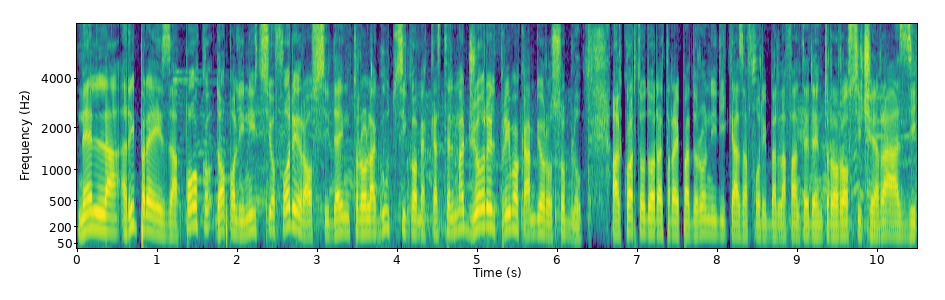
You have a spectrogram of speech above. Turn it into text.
Nella ripresa, poco dopo l'inizio, fuori Rossi, dentro la Guzzi come a Castelmaggiore, il primo cambio rosso-blu. Al quarto d'ora tra i padroni di casa, fuori Berlafante, dentro Rossi c'è Rasi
